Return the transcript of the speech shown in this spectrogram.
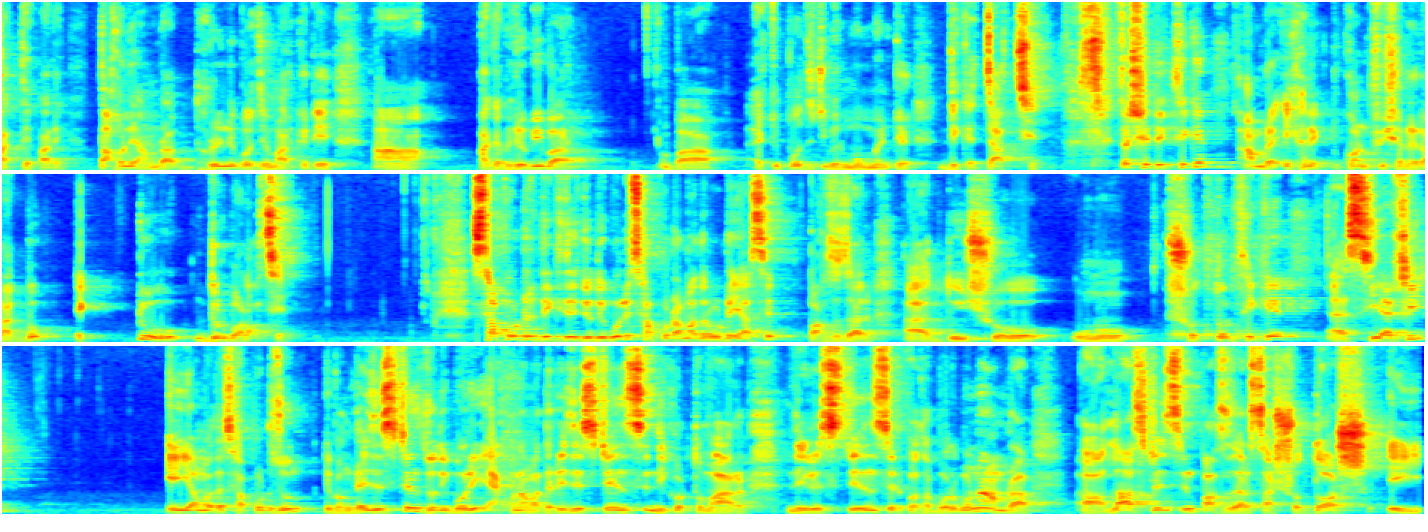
থাকতে পারে, তাহলে আমরা ধরে নেব যে মার্কেটে আগামী রবিবার বা একটি পজিটিভের মুভমেন্টের দিকে যাচ্ছে। তা সেদিক থেকে আমরা এখানে একটু কনফিউশনে রাখব। একটু দুর্বল আছে। সাপোর্টের দিক দিয়ে যদি বলি, সাপোর্ট আমাদের ওটাই আছে, পাঁচ হাজার দুইশো উনসত্তর থেকে ছিয়াশি। এই আমাদের সাপোর্ট জোন এবং রেজিস্ট্যান্স যদি বলি, এখন আমাদের রেজিস্ট্যান্স নিকটতম আর রেজিস্ট্যান্সের কথা বলব না। আমরা লাস্ট রেজিস্ট্যান্স পাঁচ হাজার চারশো দশ। এই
